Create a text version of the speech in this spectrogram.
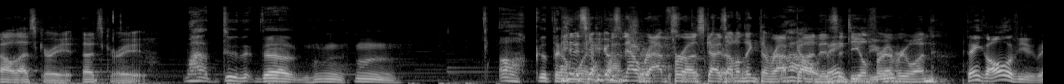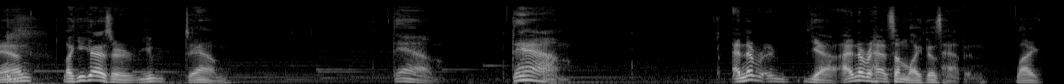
Oh, that's great. That's great. Wow, dude, the, the hmm, hmm. Oh, good thing. This guy goes now rap for us, guys. I don't think the rap Wow, god is a thank you, deal for everyone. Thank all of you, man. like you guys are you. Damn. Damn. Damn. I never. Yeah, I never had something like this happen. Like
